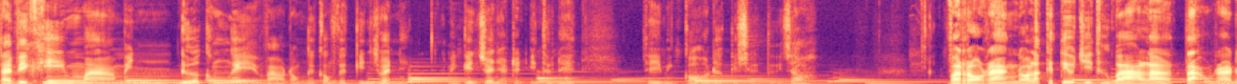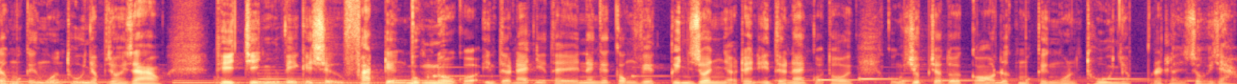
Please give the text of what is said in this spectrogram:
Tại vì khi mà mình đưa công nghệ vào trong cái công việc kinh doanh ấy, mình kinh doanh ở trên internet thì mình có được cái sự tự do. Và rõ ràng đó là cái tiêu chí thứ ba là tạo ra được một cái nguồn thu nhập dồi dào. Thì chính vì cái sự phát triển bùng nổ của internet như thế nên cái công việc kinh doanh ở trên internet của tôi cũng giúp cho tôi có được một cái nguồn thu nhập rất là dồi dào.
